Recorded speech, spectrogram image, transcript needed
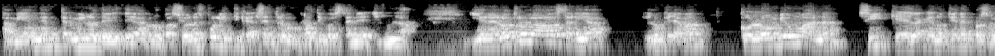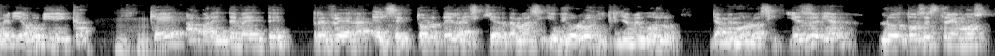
también en términos de, de, agrupaciones políticas, el Centro Democrático está en, un lado. Y en el otro lado estaría lo que llaman Colombia Humana, sí, que es la que no tiene personería jurídica, uh -huh. que aparentemente refleja el sector de la izquierda más ideológica, llamémoslo, llamémoslo así. Y esos serían los dos extremos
